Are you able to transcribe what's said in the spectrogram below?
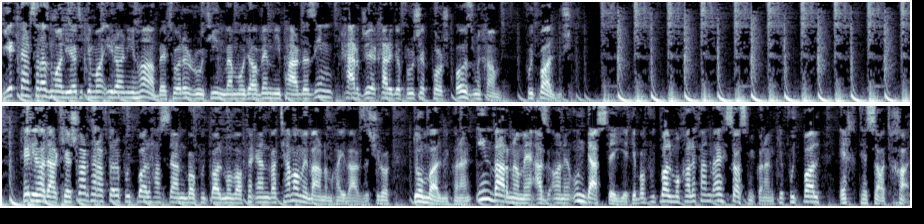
یک درصد از مالیاتی که ما ایرانی ها به طور روتین و مداوم می‌پردازیم خرج خرید و فروش پرش عضو می‌خوام. فوتبال میشه خیلی ها در کشور طرفدار فوتبال هستند با فوتبال موافقن و تمام برنامه های ورزشی رو دنبال می‌کنن. این برنامه از آن اون دسته ایه که با فوتبال مخالفن و احساس می‌کنن که فوتبال اقتصاد خواهد.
